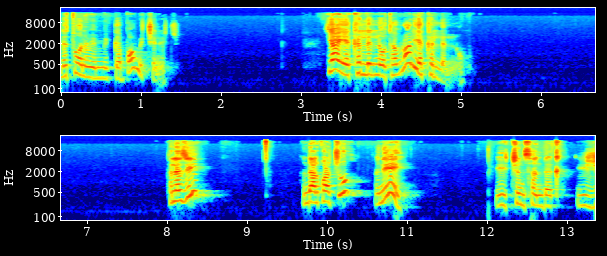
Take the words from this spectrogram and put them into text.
ልትሆንም የሚገባውም ይቺ ነች። ያ የክልል ነው ተብሏል። የክልል ነው። ስለዚህ እንዳልኳችሁ እኔ ይህችን ሰንደቅ ይዤ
